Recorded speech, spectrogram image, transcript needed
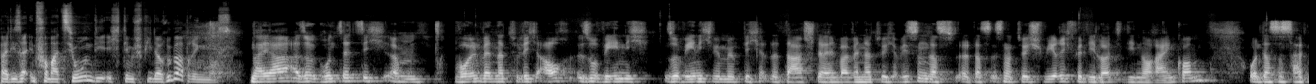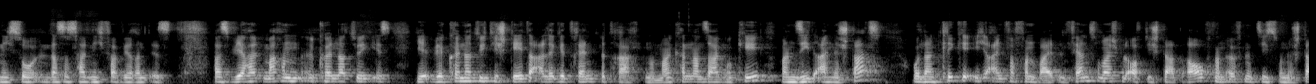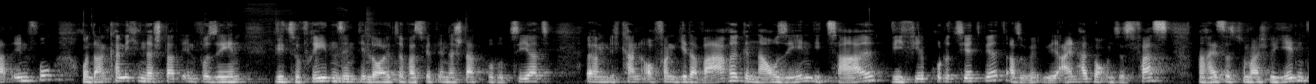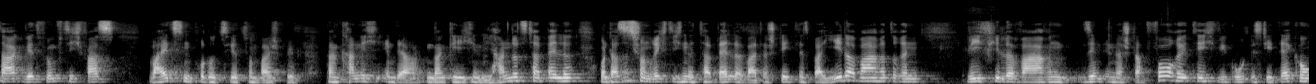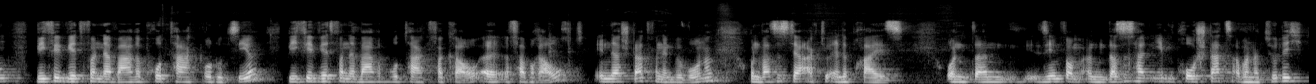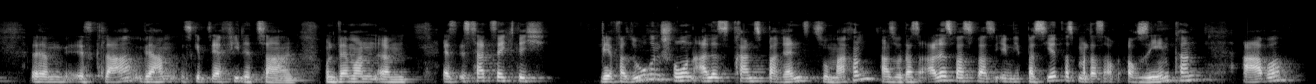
bei dieser Information, die ich dem Spieler rüberbringen muss? Naja, also grundsätzlich ähm, wollen wir natürlich auch so wenig, so wenig wie möglich darstellen, weil wir natürlich wissen, dass äh, das ist natürlich schwierig für die Leute, die noch reinkommen und dass es halt nicht so, dass es halt nicht verwirrend ist. Was wir halt machen können natürlich ist, wir können natürlich die Städte alle getrennt betrachten und man kann dann sagen, okay, man sieht eine Stadt und dann klicke ich einfach von weit entfernt zum Beispiel auf die Stadt drauf, dann öffnet sich so eine Stadtinfo und dann kann ich in der Stadtinfo sehen, wie zufrieden sind die Leute, was wird in der Stadt produziert. Ähm, ich kann auch von jeder Ware genau sehen, die Zahl, wie viel produziert wird. Also die Einheit bei uns ist Fass. Dann heißt es zum Beispiel, jeden Tag wird 50 Fass Weizen produziert zum Beispiel, dann kann ich in der, und dann gehe ich in die Handelstabelle und das ist schon richtig eine Tabelle, weil da steht jetzt bei jeder Ware drin, wie viele Waren sind in der Stadt vorrätig, wie gut ist die Deckung, wie viel wird von der Ware pro Tag produziert, wie viel wird von der Ware pro Tag äh, verbraucht in der Stadt von den Bewohnern und was ist der aktuelle Preis. Und dann sehen wir, das ist halt eben pro Stadt, aber natürlich ähm, ist klar, wir haben, es gibt sehr viele Zahlen. Und wenn man, ähm, es ist tatsächlich wir versuchen schon alles transparent zu machen, also dass alles, was, was irgendwie passiert, dass man das auch, auch sehen kann. Aber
